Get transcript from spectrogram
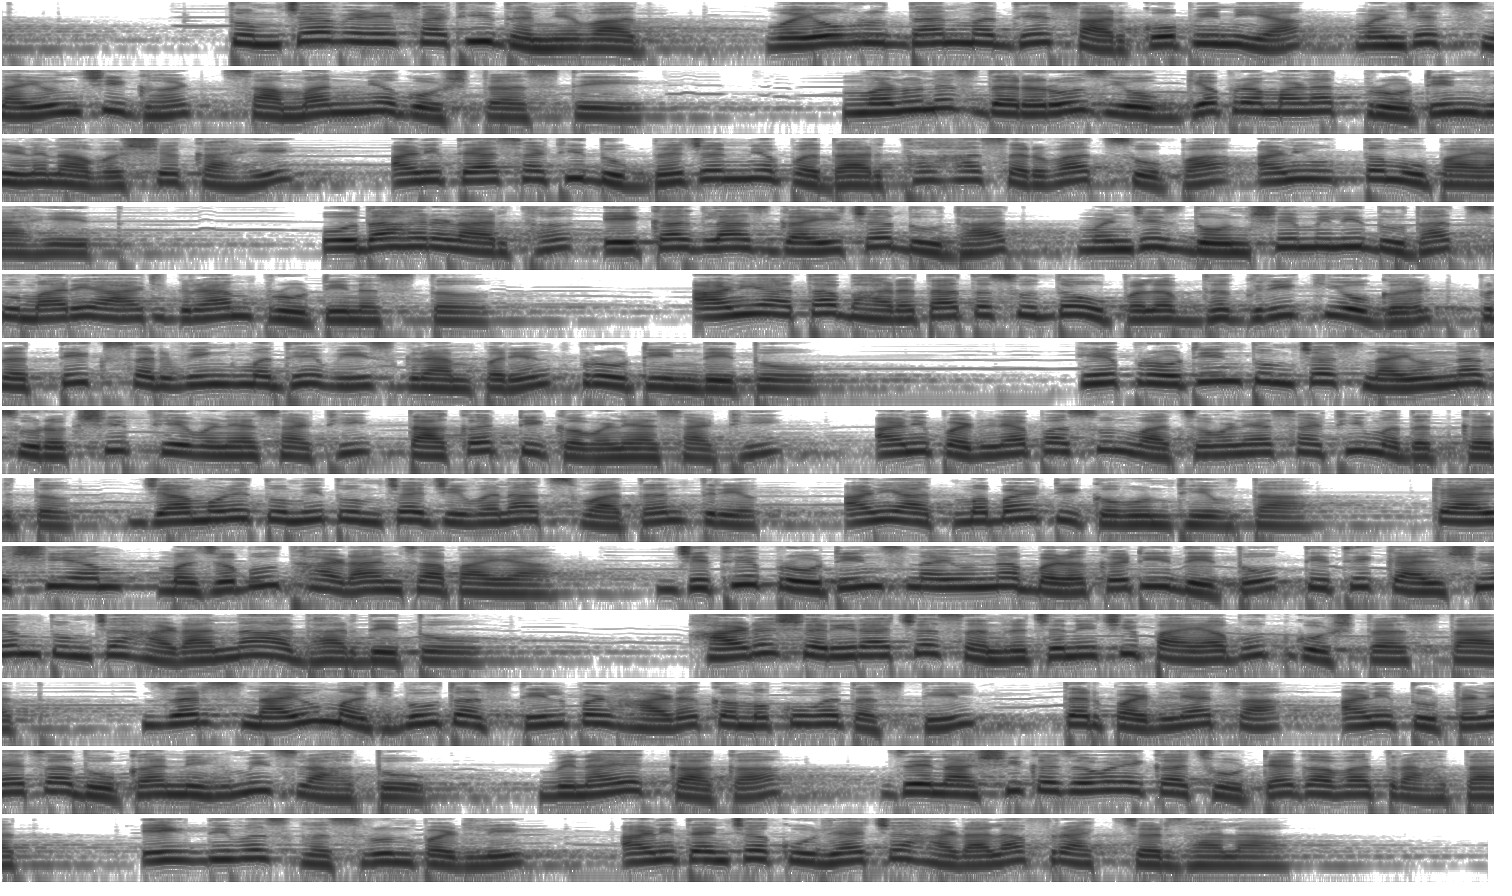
तुमच्या वेळेसाठी धन्यवाद. वयोवृद्धांमध्ये सार्कोपिनिया म्हणजेच स्नायूंची घट सामान्य गोष्ट असते. म्हणूनच दररोज योग्य प्रमाणात प्रोटीन घेणं आवश्यक आहे आणि त्यासाठी दुग्धजन्य पदार्थ हा सर्वात सोपा आणि उत्तम उपाय आहेत. उदाहरणार्थ एका ग्लास गाईच्या दुधात म्हणजेच दोनशे मिली दुधात सुमारे आठ ग्रॅम प्रोटीन असतं. आणि आता भारतात सुद्धा उपलब्ध ग्रीक योगर्ट प्रत्येक सर्विंगमध्ये वीस ग्रॅमपर्यंत प्रोटीन देतो. हे प्रोटीन तुमच्या स्नायूंना सुरक्षित ठेवण्यासाठी ताकद टिकवण्यासाठी आणि पडण्यापासून वाचवण्यासाठी मदत करतं ज्यामुळे तुम्ही तुमच्या जीवनात स्वातंत्र्य आणि आत्मबळ टिकवून ठेवता. कॅल्शियम मजबूत हाडांचा पाया जिथे प्रोटीन स्नायूंना बळकटी देतो तिथे कॅल्शियम तुमच्या हाडांना आधार देतो. हाडं शरीराच्या संरचनेची पायाभूत गोष्ट असतात. जर स्नायू मजबूत असतील पण हाडं कमकुवत असतील तर पडण्याचा आणि तुटण्याचा धोका नेहमीच राहतो. विनायक काका जे नाशिकजवळ एका छोट्या गावात राहतात एक दिवस घसरून पडले आणि त्यांच्या कुल्याच्या हाडाला फ्रॅक्चर झाला.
